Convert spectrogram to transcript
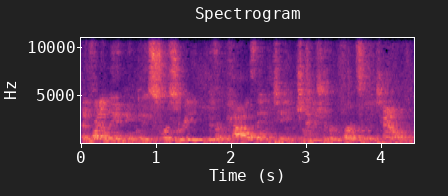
And finally, in Inkle's Sorcery, the different paths that you take to reach different parts of the town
